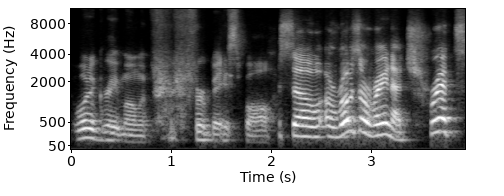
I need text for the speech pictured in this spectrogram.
what a great moment for, for baseball So Arozarena tripped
